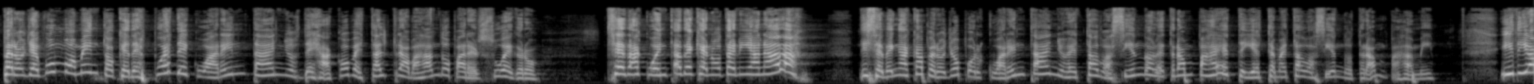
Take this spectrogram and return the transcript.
Pero llegó un momento que después de 40 años de Jacob estar trabajando para el suegro, se da cuenta de que no tenía nada. Dice, ven acá, pero yo por 40 años he estado haciéndole trampas a este y este me ha estado haciendo trampas a mí. Y Dios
